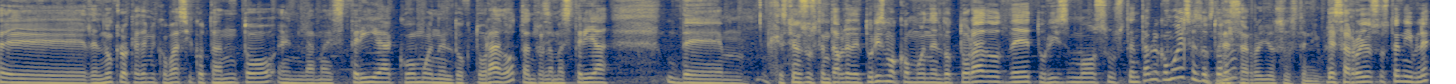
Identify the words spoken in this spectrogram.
eh, del núcleo académico básico, tanto en la maestría como en el doctorado, tanto en la maestría de mm, gestión sustentable del turismo como en el doctorado de turismo sustentable. ¿Cómo es el doctorado? Desarrollo sostenible. Desarrollo sostenible.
